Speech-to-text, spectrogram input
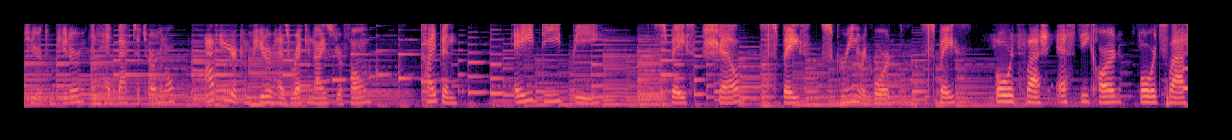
to your computer and head back to terminal. After your computer has recognized your phone, type in ADB space shell space screen record space forward slash SD card forward slash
